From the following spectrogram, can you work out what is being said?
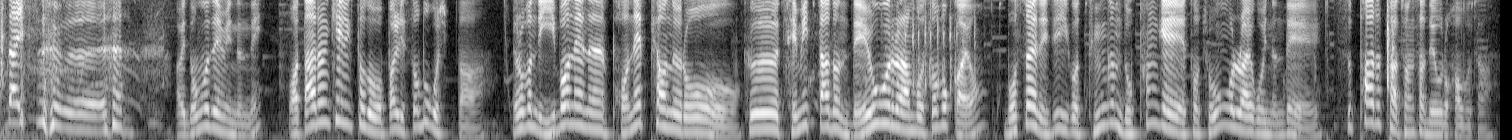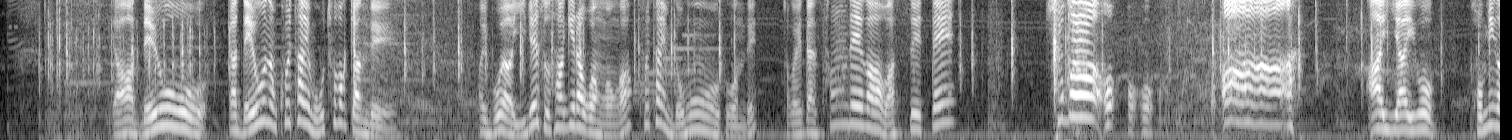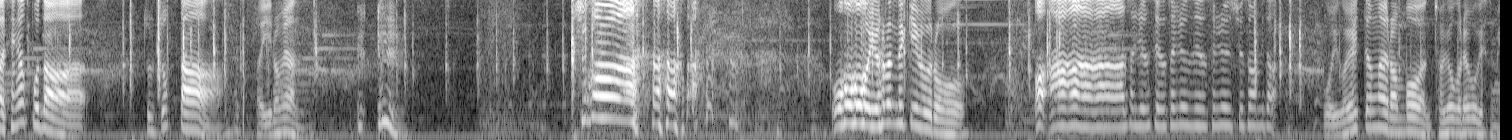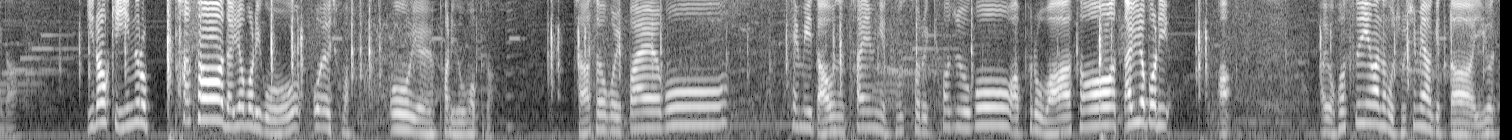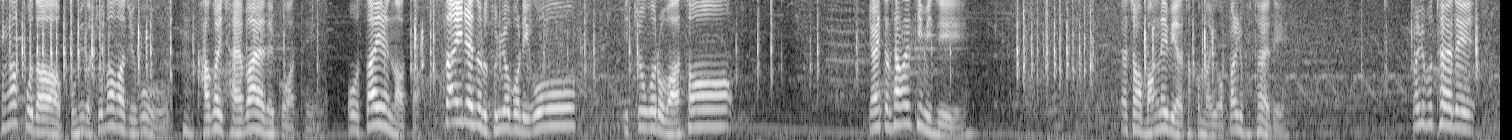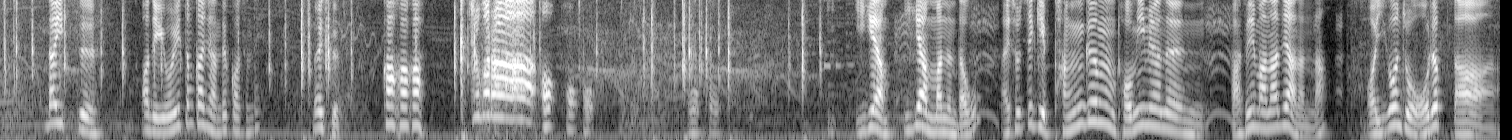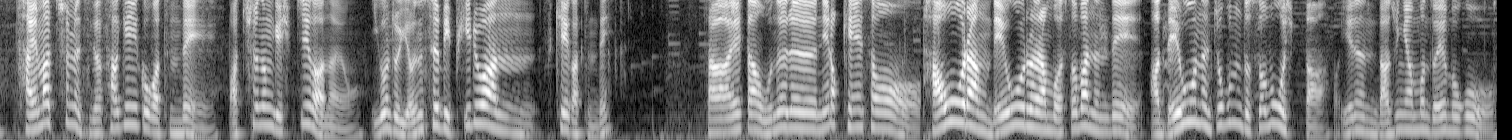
나이스! 아니 너무 재밌는데? 와 다른 캐릭터도 빨리 써보고 싶다. 여러분들 이번에는 번외편으로 그 재밌다던 네오를 한번 써볼까요? 뭐 써야 되지? 이거 등급 높은 게 더 좋은 걸로 알고 있는데 스파르타 전사 네오로 가보자 야 네오 야 네오는 쿨타임 5초밖에 안돼 아니 뭐야 이래서 사기라고 한 건가? 쿨타임 너무 그건데? 잠깐 일단 상대가 왔을 때 죽어! 어? 어? 어? 아! 아, 야 이거 범위가 생각보다 좀 좁다 아, 이러면 죽어! 오 이런 느낌으로 어, 아, 아, 아, 살려주세요, 살려주세요, 살려주세요, 죄송합니다. 오, 이거 1등을 한번 저격을 해보겠습니다. 이렇게 인으로 파서 날려버리고, 오, 야, 잠깐만. 오, 예, 발이 너무 아프다. 자석을 빨고, 템이 나오는 타이밍에 부스터를 켜주고, 앞으로 와서 날려버리, 아, 아, 이거 헛스윙 하는 거 조심해야겠다. 이거 생각보다 범위가 좁아가지고, 음, 각을 잘 봐야 될 것 같아. 오, 사이렌 나왔다. 사이렌으로 돌려버리고, 이쪽으로 와서, 야, 일단 상대팀이지. 야 잠깐 막내비야 잠깐만 이거 빨리 붙어야 돼 빨리 붙어야 돼 나이스. 아 근데 이거 1등까지는 안 될 것 같은데? 나이스. 가 가가. 죽어라! 어 어 어 어, 어. 어, 어. 이, 이게 안, 이게 안 맞는다고? 아니 솔직히 방금 범이면은 맞을만 하지 않았나? 어 이건 좀 어렵다. 잘 맞추면 진짜 사기일 것 같은데 맞추는 게 쉽지가 않아요. 이건 좀 연습이 필요한 스킬 같은데? 자 일단 오늘은 이렇게 해서 다오랑 네오를 한번 써봤는데 아 네오는 조금 더 써보고 싶다. 얘는 나중에 한번 더 해보고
